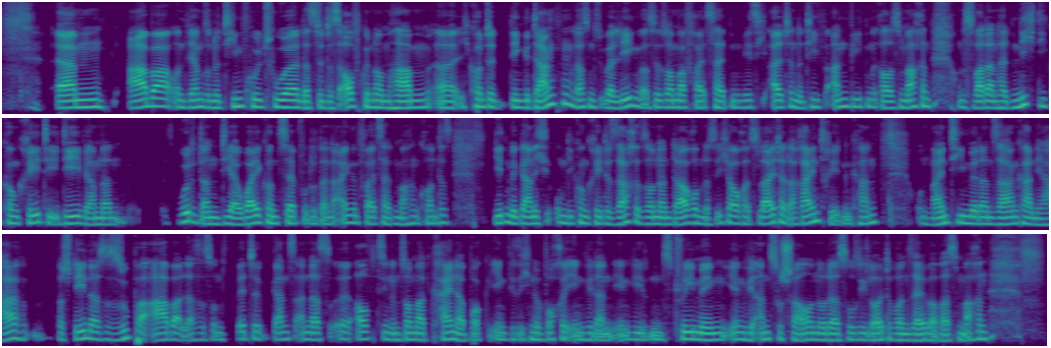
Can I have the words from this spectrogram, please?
ähm, aber, und wir haben so eine Teamkultur, dass wir das aufgenommen haben. Äh, ich konnte den Gedanken, lass uns überlegen, was wir Sommerfreizeitenmäßig alternativ anbieten, rausmachen. Und es war dann halt nicht die konkrete Idee. Wir haben dann es wurde dann ein DIY-Konzept, wo du deine eigenen Freizeiten machen konntest. Geht mir gar nicht um die konkrete Sache, sondern darum, dass ich auch als Leiter da reintreten kann und mein Team mir dann sagen kann, ja, verstehen das ist super, aber lass es uns bitte ganz anders äh, aufziehen. Im Sommer hat keiner Bock, irgendwie sich eine Woche irgendwie dann irgendwie ein Streaming irgendwie anzuschauen oder so. Die Leute wollen selber was machen.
